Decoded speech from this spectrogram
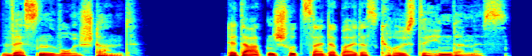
Wessen Wohlstand? Der Datenschutz sei dabei das größte Hindernis.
